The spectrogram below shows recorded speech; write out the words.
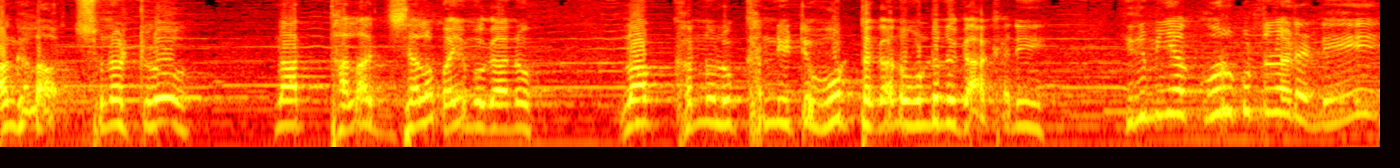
అంగలార్చునట్లు నా తల జలమయముగాను నా కన్నులు కన్నీటి ఊట్టగాను ఉండును గాకని ఇర్మియా కోరుకుంటున్నాడండి.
